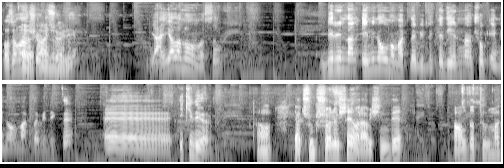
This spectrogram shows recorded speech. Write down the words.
O zaman Evet, şöyle aynen öyle. söyleyeyim. Yani yalan olmasın. Birinden emin olmamakla birlikte, diğerinden çok emin olmakla birlikte ee, iki diyorum. Tamam. Ya çünkü şöyle bir şey var abi şimdi aldatılmak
